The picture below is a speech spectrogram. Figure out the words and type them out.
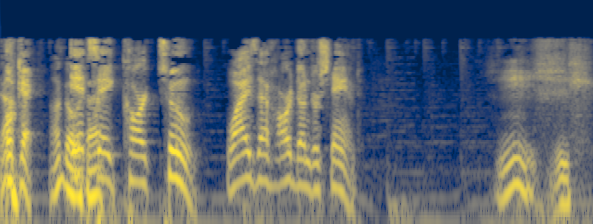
okay, I'll go with it's that. a cartoon. Why is that hard to understand? Jeez.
